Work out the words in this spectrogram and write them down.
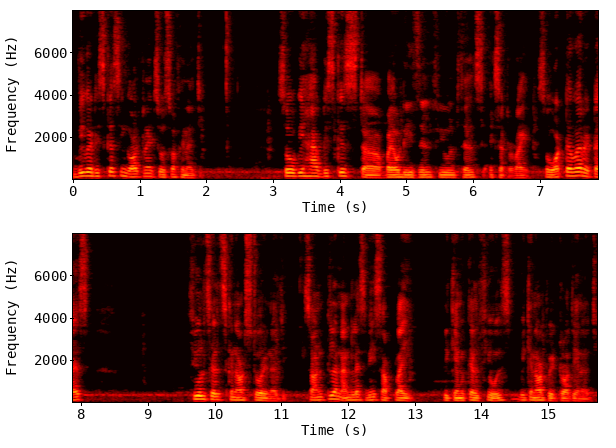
we were discussing alternate source of energy. So we have discussed uh, biodiesel fuel cells etc right? So whatever it is fuel cells cannot store energy. So until and unless we supply the chemical fuels we cannot withdraw the energy.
